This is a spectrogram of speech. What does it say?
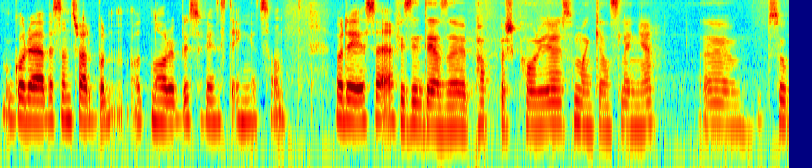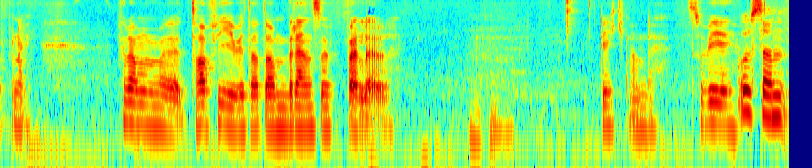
Går du över Centralbron åt Norrby så finns det inget sånt. Och det är så här... finns inte ens eh, papperskorgar som man kan slänga eh, soporna i. För de eh, tar för givet att de bränns upp eller liknande. Så vi, Och sen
